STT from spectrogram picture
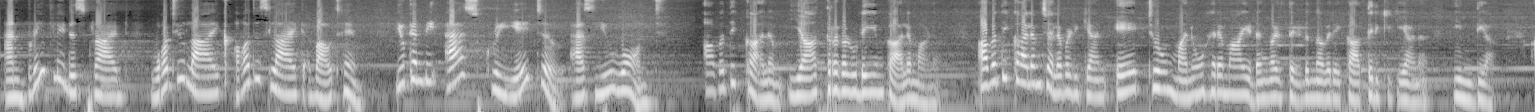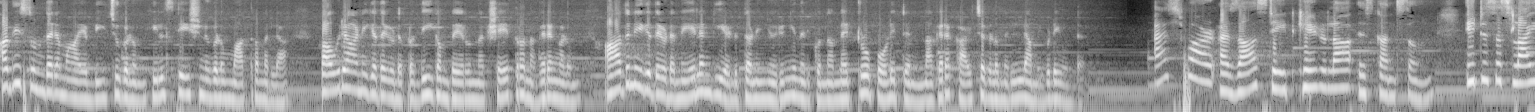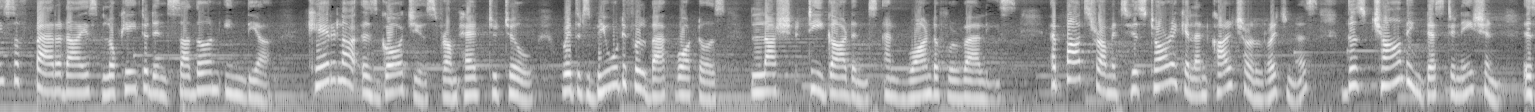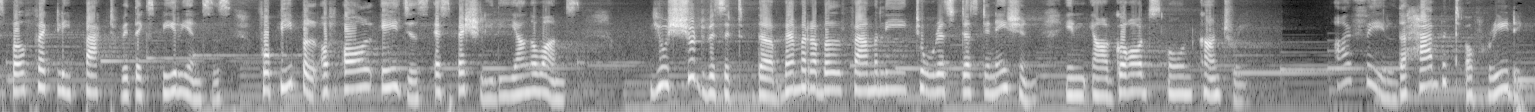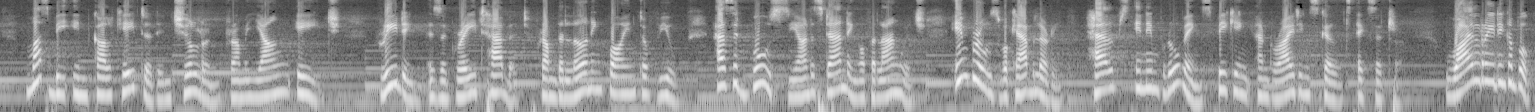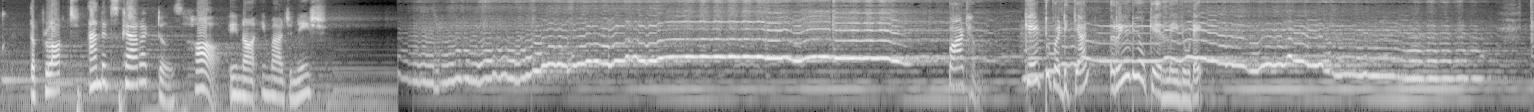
and briefly describe what you like or dislike about him. You can be as creative as you want. അവധിക്കാലം യാത്രകളുടെയും കാലമാണ് അവധിക്കാലം ചെലവഴിക്കാൻ ഏറ്റവും മനോഹരമായ ഇടങ്ങൾ തേടുന്നവരെ കാത്തിരിക്കുകയാണ് India അതിസുന്ദരമായ ബീച്ചുകളും hill സ്റ്റേഷനുകളും മാത്രമല്ല പൗരാണികതയുടെ പ്രതീകം പേറുന്ന ക്ഷേത്ര നഗരങ്ങളും ആധുനികതയുടെ മേലങ്കി എടുത്തണിഞ്ഞൊരുങ്ങി നിൽക്കുന്ന മെട്രോപൊളിറ്റൻ നഗര കാഴ്ചകളുമെല്ലാം ഇവിടെയുണ്ട് As far as our state Kerala is concerned, it is a slice of paradise located in southern India. Kerala is gorgeous from head to toe with its beautiful backwaters, lush tea gardens, and wonderful valleys. Apart from its historical and cultural richness, this charming destination is perfectly packed with experiences for people of all ages, especially the younger ones. You should visit the memorable family tourist destination in our God's own country. I feel the habit of reading must be inculcated in children from a young age. Reading is a great habit from the learning point of view as it boosts the understanding of a language, improves vocabulary, helps in improving speaking and writing skills, etc. While reading a book, the plot and its characters are in our imagination. പാഠം കേട്ടു പഠിക്കാൻ radio കേരളയിലൂടെ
